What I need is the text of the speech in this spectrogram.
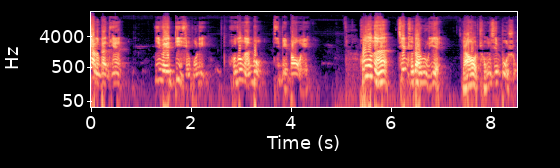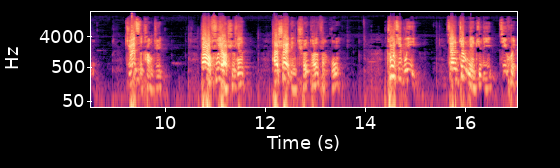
战了半天，因为地形不利，胡宗南部即被包围。胡宗南坚持到入夜，然后重新部署，决死抗拒。到了拂晓时分，他率领全团反攻，出其不意，将正面之敌击溃，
